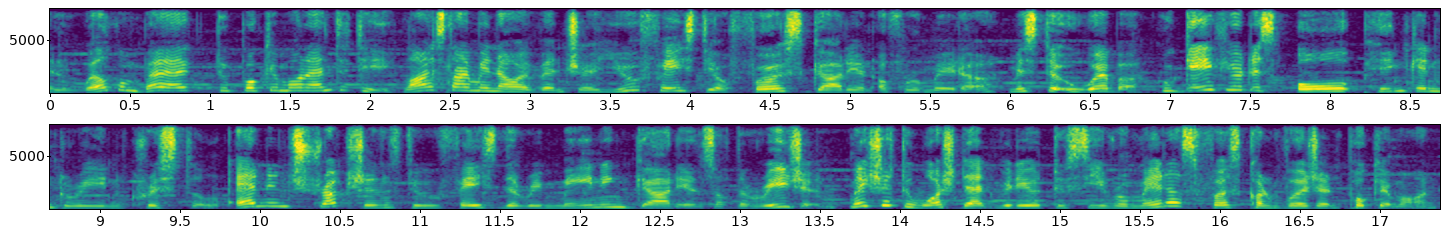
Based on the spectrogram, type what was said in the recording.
and welcome back to Pokemon Entity. Last time in our adventure, you faced your first guardian of Romeda, Mr. Uweba, who gave you this old pink and green crystal and instructions to face the remaining guardians of the region. Make sure to watch that video to see Romeda's first convergent Pokemon.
